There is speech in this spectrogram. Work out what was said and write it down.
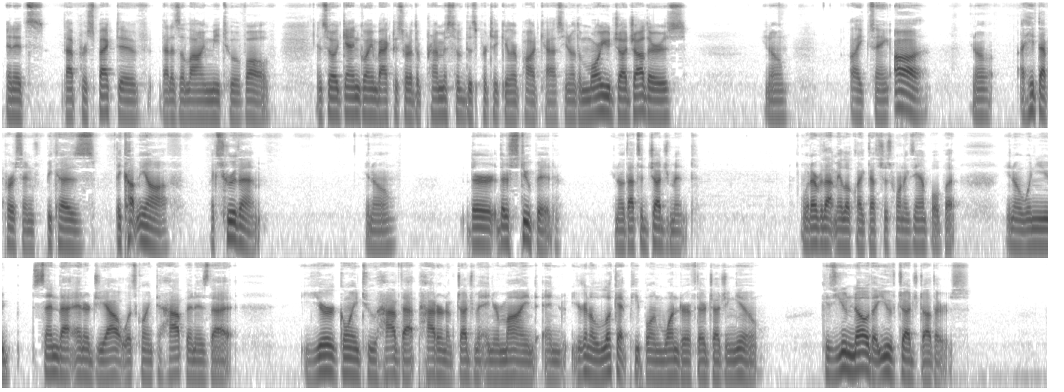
And it's that perspective that is allowing me to evolve. And so, again, going back to sort of the premise of this particular podcast, you know, the more you judge others, you know, like saying, oh, you know, I hate that person because they cut me off. Like, screw them. You know, they're, they're stupid. You know, that's a judgment. Whatever that may look like, that's just one example. But, you know, when you send that energy out, what's going to happen is that you're going to have that pattern of judgment in your mind and you're going to look at people and wonder if they're judging you. Because you know that you've judged others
